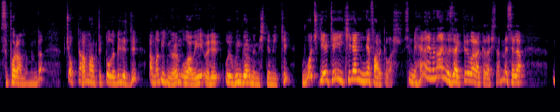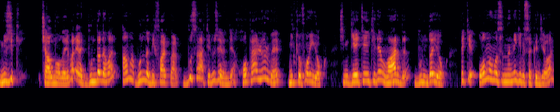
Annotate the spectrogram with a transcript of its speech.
spor anlamında çok daha mantıklı olabilirdi. Ama bilmiyorum Huawei öyle uygun görmemiş demek ki. Watch GT 2'den ne farkı var? Şimdi hemen hemen aynı özellikleri var arkadaşlar. Mesela müzik çalma olayı var. Evet bunda da var ama bunda bir fark var. Bu saatin üzerinde hoparlör ve mikrofon yok. Şimdi GT2'de vardı, bunda yok. Peki olmamasında ne gibi sakınca var?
